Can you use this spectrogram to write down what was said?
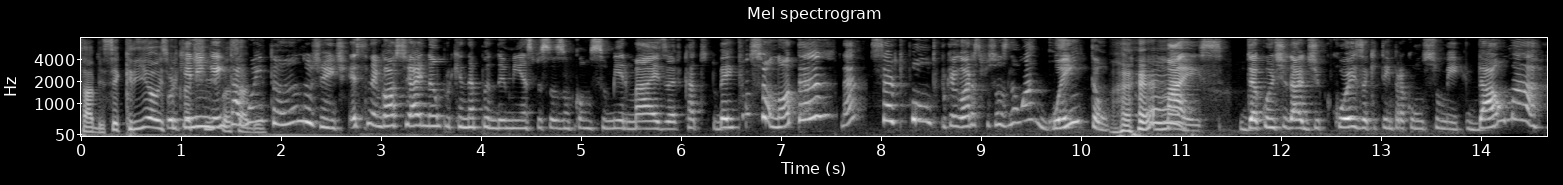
sabe? Você cria o Porque ninguém tá sabe? aguentando, gente. Esse negócio de, ai não, porque na pandemia as pessoas vão consumir mais, vai ficar tudo bem. Funcionou até, né, certo ponto. Porque agora as pessoas não aguentam mais da quantidade de coisa que tem pra consumir. Dá uma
